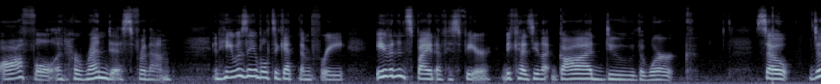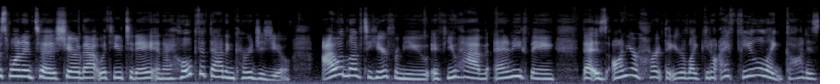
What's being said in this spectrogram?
awful and horrendous for them. And he was able to get them free, even in spite of his fear, because he let God do the work. So, just wanted to share that with you today, and I hope that that encourages you. I would love to hear from you if you have anything that is on your heart that you're like, you know, I feel like God is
